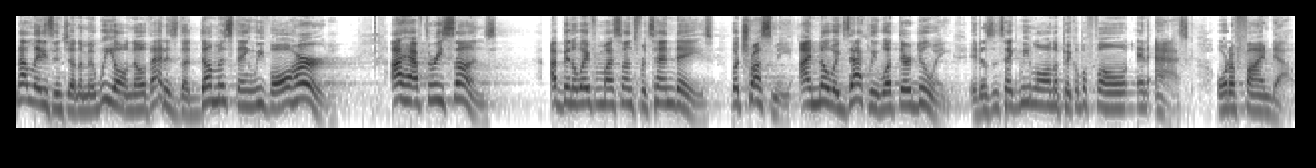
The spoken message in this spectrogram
Now, ladies and gentlemen, we all know that is the dumbest thing we've all heard. I have three sons. I've been away from my sons for 10 days, but trust me, I know exactly what they're doing. It doesn't take me long to pick up a phone and ask or to find out.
